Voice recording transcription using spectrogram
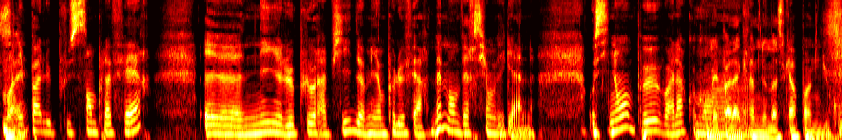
Ce Ouais. n'est pas le plus simple à faire, euh, ni le plus rapide, mais on peut le faire même en version végane. Ou sinon, on peut, voilà, comment. On met pas la crème de mascarpone, du coup.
